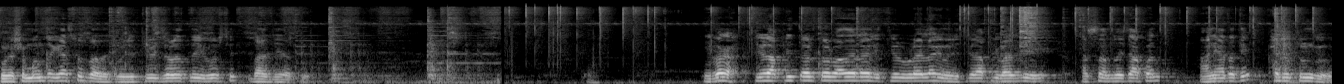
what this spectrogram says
थोडंसं मंद गॅसवर भाजायचं म्हणजे तीळ जळत नाही व्यवस्थित भाजली जाते. हे बघा तीळ आपली तडतड वाजायला लागली तीळ उडायला लागली म्हणजे तीळ आपली भाजली असं समजायचं आपण. आणि आता ते खाली उतरून घेऊ.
